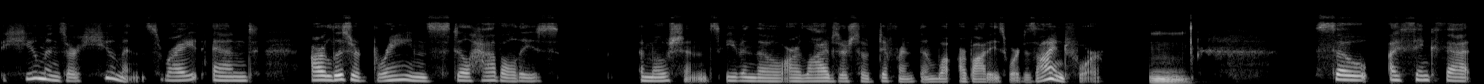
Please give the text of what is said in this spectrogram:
humans are humans, right? And our lizard brains still have all these emotions, even though our lives are so different than what our bodies were designed for. Mm. So I think that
